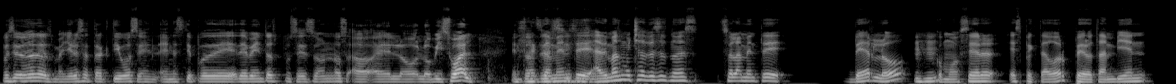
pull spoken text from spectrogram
pues uno de los mayores atractivos en, en este tipo de, de eventos, pues es- son los, ah, eh, lo, lo visual. Entonces, Exactamente. sí, sí. Además, muchas veces no es solamente verlo como ser espectador, pero también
